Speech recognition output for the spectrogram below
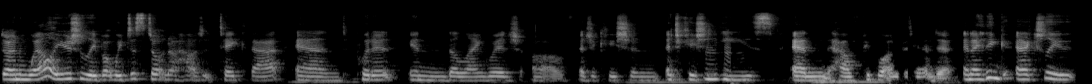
done well usually but we just don't know how to take that and put it in the language of education education mm-hmm. ease and have people understand it. And I think actually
